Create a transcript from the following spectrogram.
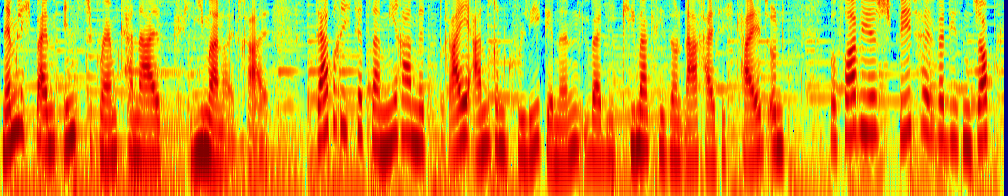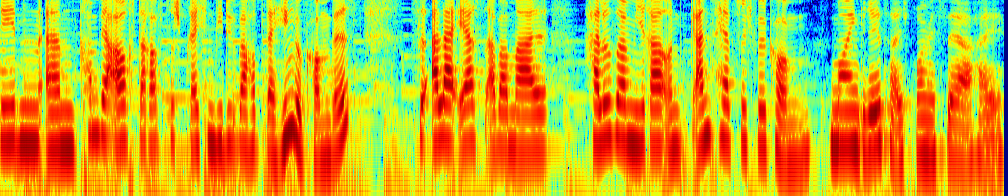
Nämlich beim Instagram-Kanal Klimaneutral. Da berichtet Samira mit drei anderen Kolleginnen über die Klimakrise und Nachhaltigkeit. Und bevor wir später über diesen Job reden, ähm, kommen wir auch darauf zu sprechen, wie du überhaupt dahin gekommen bist. Zuallererst aber mal Hallo Samira und ganz herzlich willkommen. Moin Greta, ich freue mich sehr. Hi.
